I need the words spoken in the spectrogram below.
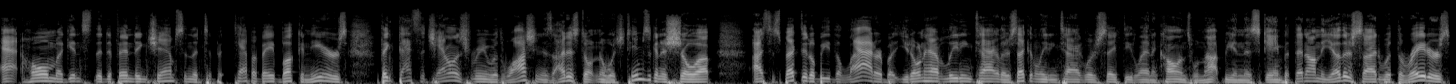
at home against the defending champs in the T- Tampa Bay Buccaneers. I think that's the challenge for me with Washington is I just don't know which team's going to show up. I suspect it'll be the latter, but you don't have leading tackler, second leading tackler, safety Landon Collins will not be in this game. But then on the other side with the Raiders,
